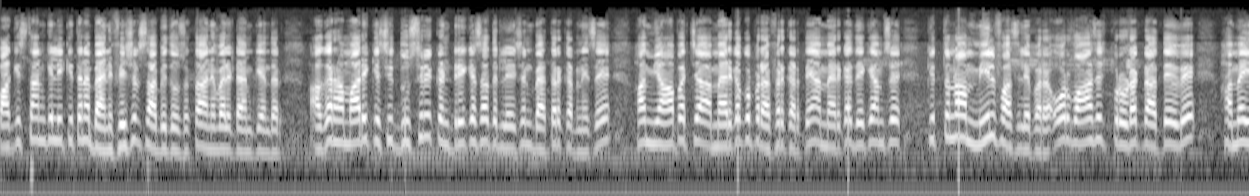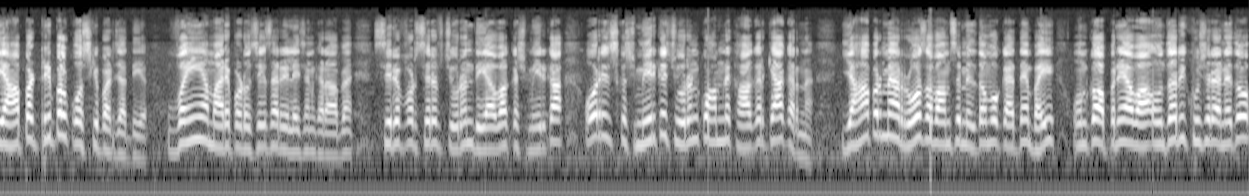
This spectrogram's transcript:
पाकिस्तान के लिए कितना बेनिफिशियल साबित हो सकता है आने वाले टाइम के अंदर? अगर हमारे किसी दूसरे कंट्री के साथ रिलेशन बेहतर करने से, हम यहाँ पर अमेरिका को प्रेफर करते हैं। अमेरिका देखिए हमसे कितना मील फासले पर है और वहाँ से प्रोडक्ट आते हुए हमें यहाँ पर ट्रिपल कॉस्ट की पड़ जाती है। वहीं हमारे पड़ोसी के साथ रिलेशन खराब है। सिर्फ़ और सिर्फ़ चूरन दिया हुआ कश्मीर का और इस कश्मीर के चूरन को हमने खाकर क्या करना है? यहाँ पर मैं रोज़ आवाम से मिलता हूँ, वो कहते हैं, भाई, उनको अपने उधर ही खुश रहने दो,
